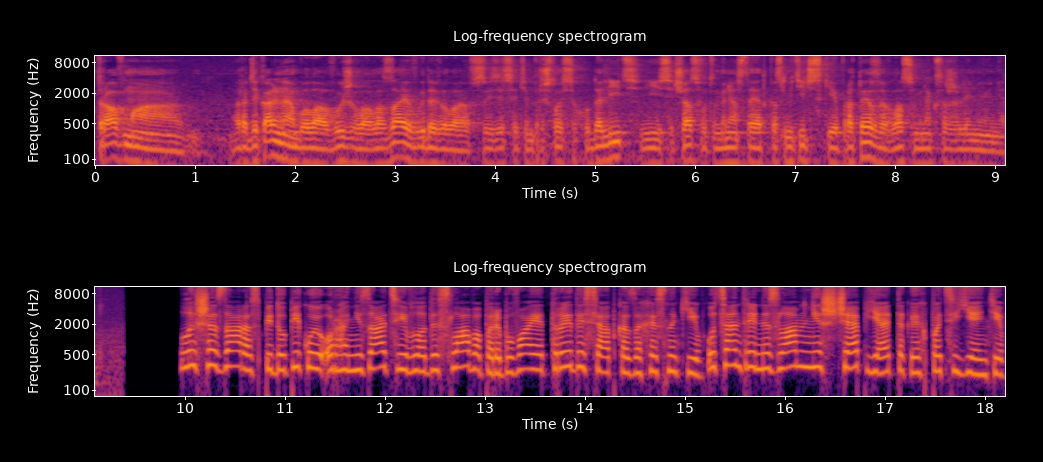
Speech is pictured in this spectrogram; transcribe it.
Травма радикальная была, выжила глаза и выдавила. В связи с этим пришлось их удалить. И сейчас вот у меня стоят косметические протезы, а глаз у меня, к сожалению, нет. Лише зараз під опікою організації Владислава перебуває три десятка захисників. У центрі незламні ще п'ять таких пацієнтів.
